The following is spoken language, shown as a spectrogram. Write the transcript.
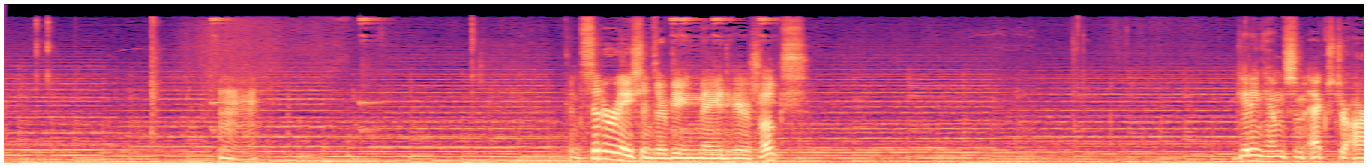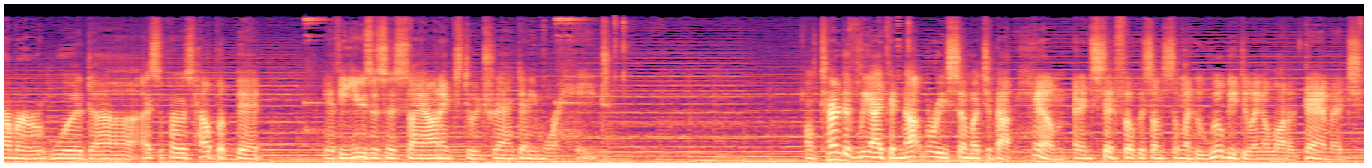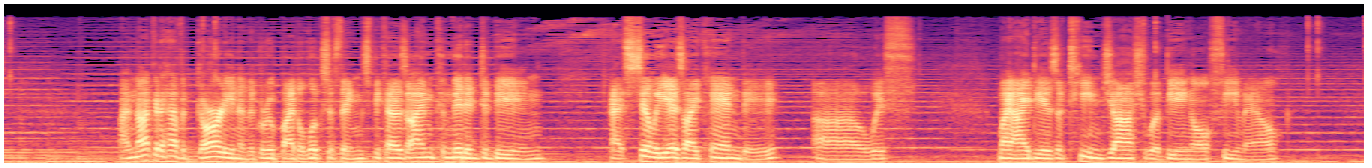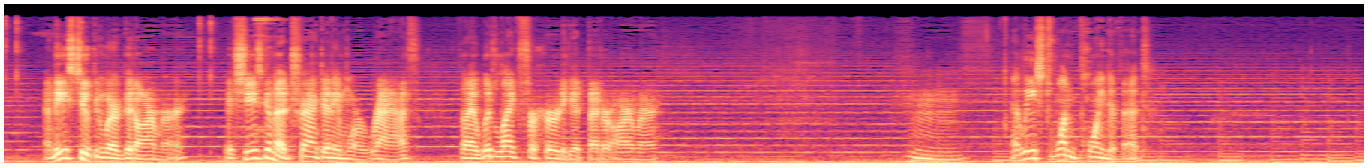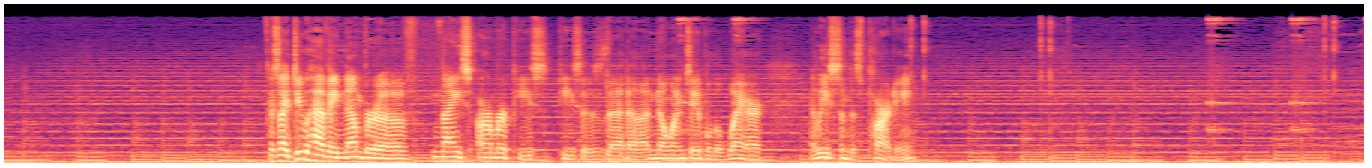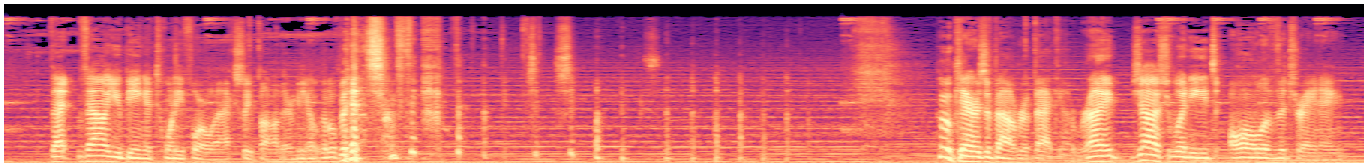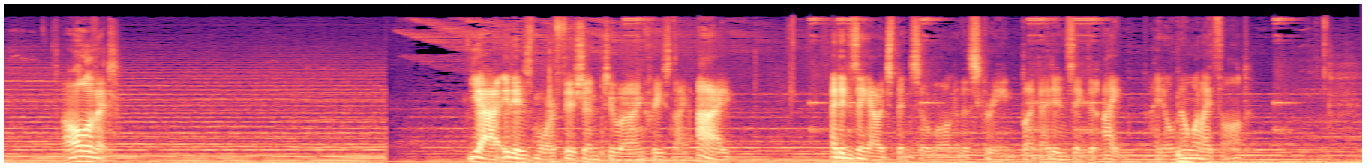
Considerations are being made here, folks. Getting him some extra armor would, uh, I suppose, help a bit if he uses his psionics to attract any more hate. Alternatively, I could not worry so much about him and instead focus on someone who will be doing a lot of damage. I'm not going to have a guardian in the group by the looks of things because I'm committed to being as silly as I can be uh, with my ideas of Team Joshua being all female. And these two can wear good armor. If she's going to attract any more wrath, then I would like for her to get better armor. Hmm. At least one point of it. Because I do have a number of nice armor piece pieces that uh, no one's able to wear, at least in this party. That value being at 24 will actually bother me a little bit. Who cares about Rebecca, right? Joshua needs all of the training. All of it. Yeah, it is more efficient to uh, increase 9. I I didn't think I would spend so long on the screen, but I didn't think that I I don't know what I thought.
